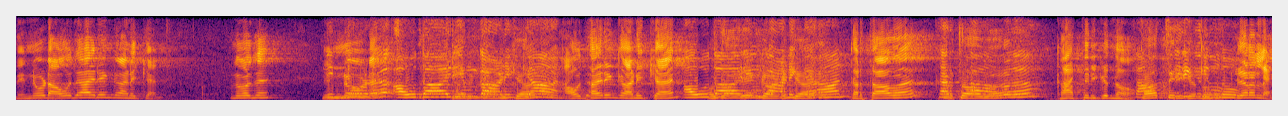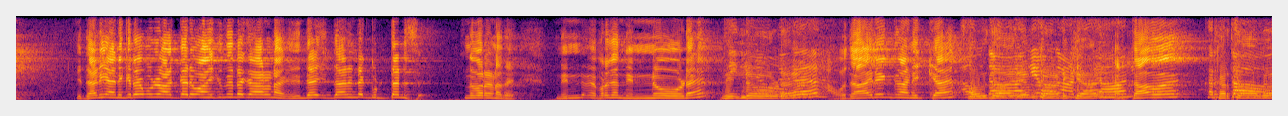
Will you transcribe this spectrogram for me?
നിന്നോട് ഔദാര്യം കാണിക്കാൻ. എന്ന് പറഞ്ഞേ. നിന്നോട് ഔദാര്യം കാണിക്കാൻ. ഔദാര്യം കാണിക്കാൻ. ഔദാര്യം കാണിക്കാൻ. കർത്താവ് കർത്താവ് കാത്തിരിക്കുന്നു. കാത്തിരിക്കുന്നു. ക്ലിയർ അല്ലേ ഇതാണ് ഈ അനുഗ്രഹം മുഴുവൻ ആൾക്കാർ വാങ്ങിക്കുന്നതിന്റെ കാരണം. ഇതിന്റെ ഇതാണ് എന്റെ ഗുഡൻസ് എന്ന് പറയണത്. പറഞ്ഞ നിന്നോട് നിന്നോട് ഔദാര്യം കാണിക്കാൻ. ഔദാര്യം കാണിക്കാൻ. കർത്താവ് കർത്താവ്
